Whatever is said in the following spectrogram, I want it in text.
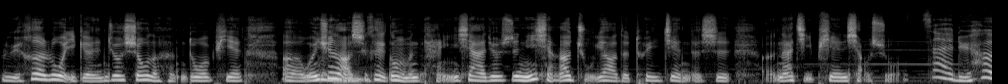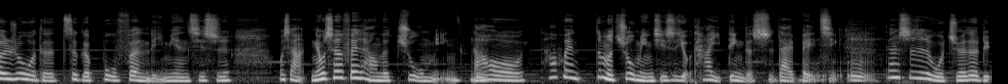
吕赫洛一个人就收了很多篇。呃，文轩老师可以跟我们谈一下，就是你想要主要的推荐的是呃哪几篇小说？在吕赫洛的这个部分里面，其实。我想牛车非常的著名，然后他会这么著名，其实有他一定的时代背景。嗯，但是我觉得吕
